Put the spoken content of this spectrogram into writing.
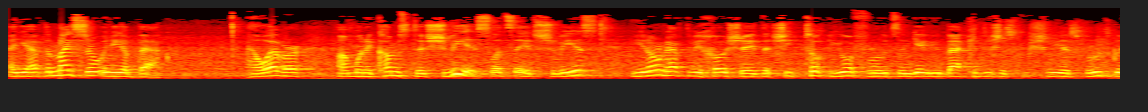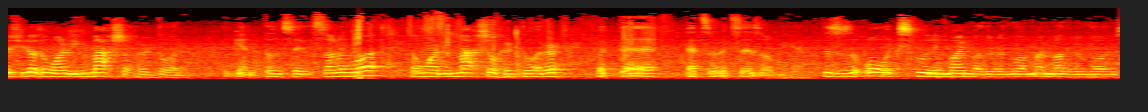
and you have to meiser when you get back. However, um, when it comes to shvius, let's say it's shvius, you don't have to be choshed that she took your fruits and gave you back kedushas shvius fruits because she doesn't want to be machshel her daughter. Again, it doesn't say the son-in-law. Don't want to be machshel her daughter, but uh, that's what it says over here. This is all excluding my mother-in-law. My mother-in-law is,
